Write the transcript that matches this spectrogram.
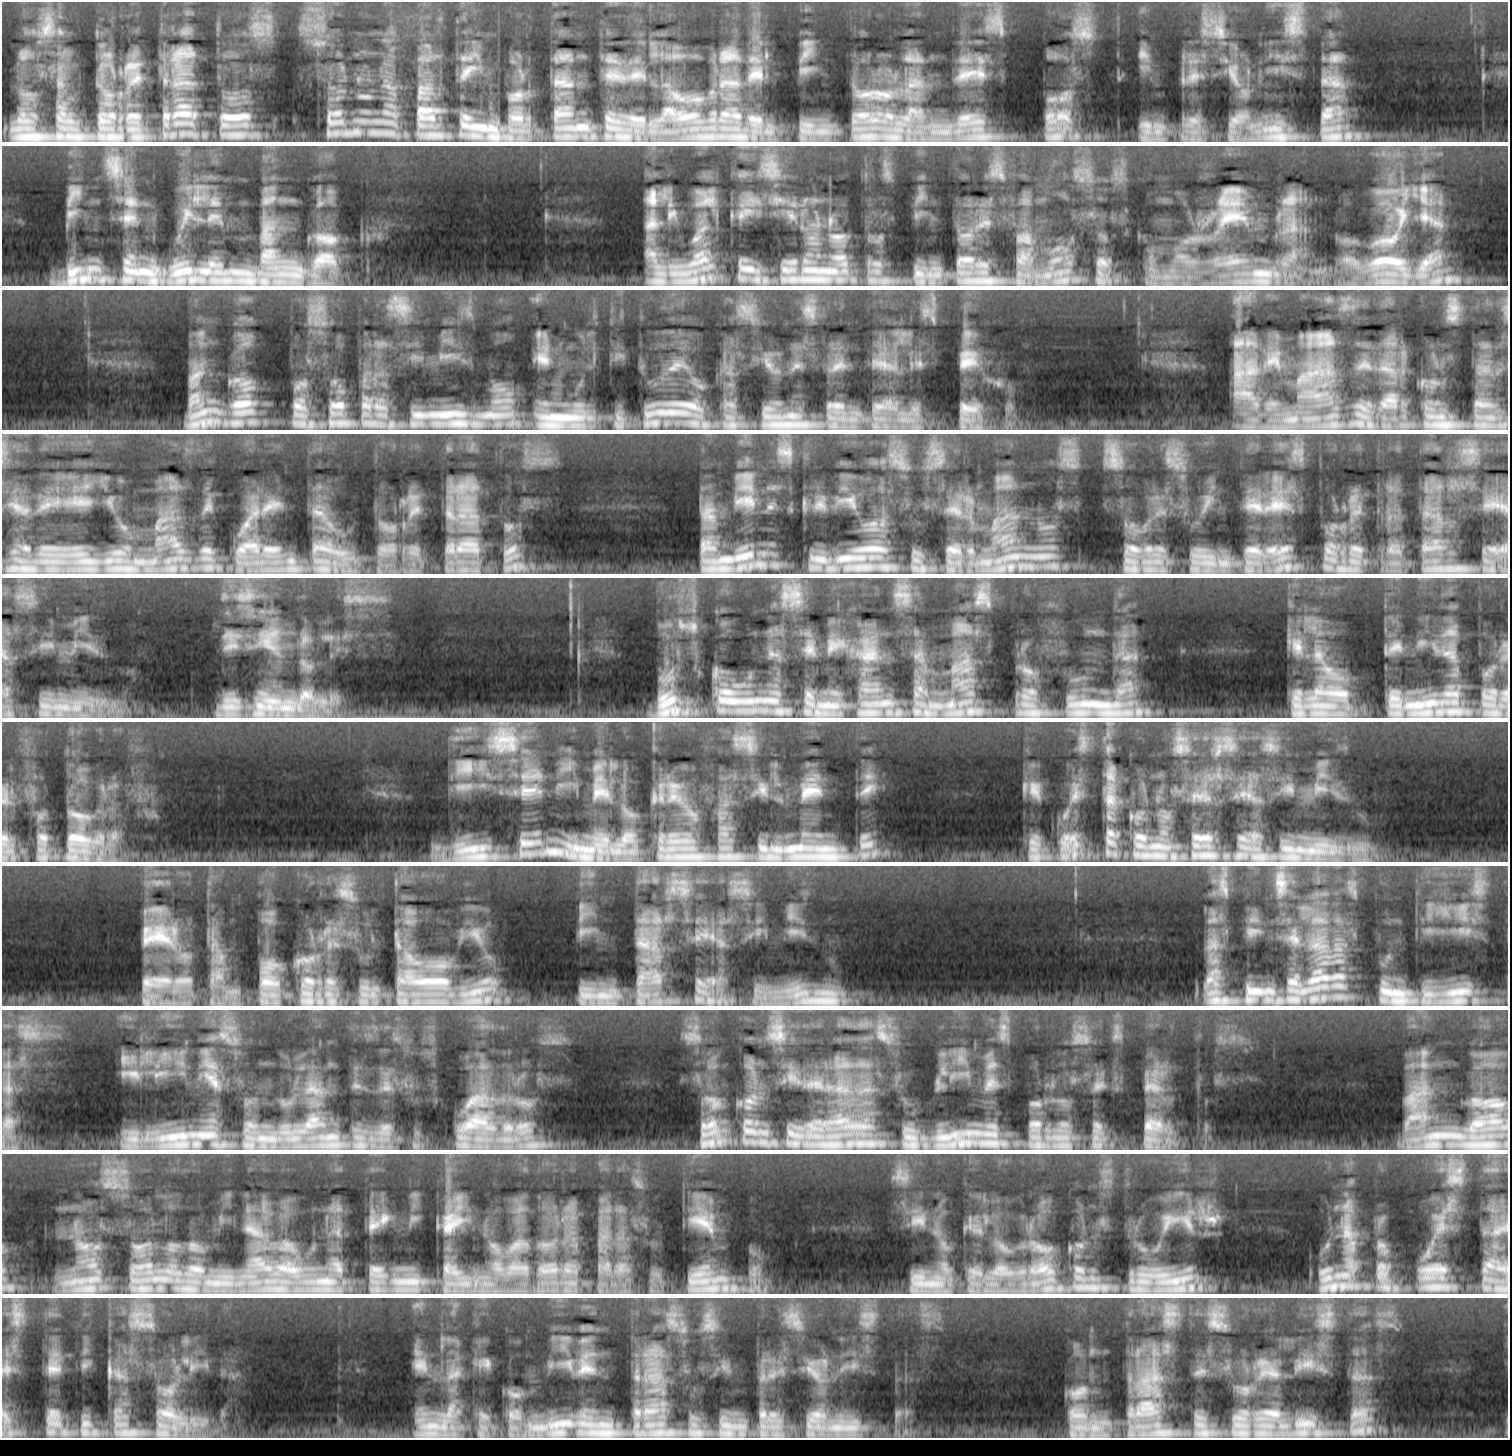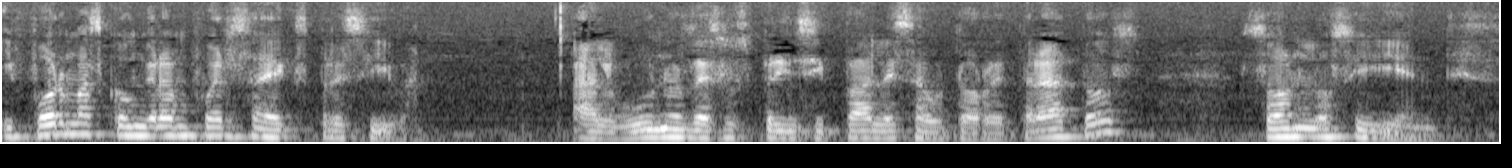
Los autorretratos son una parte importante de la obra del pintor holandés post-impresionista Vincent Willem van Gogh. Al igual que hicieron otros pintores famosos como Rembrandt o Goya, Van Gogh posó para sí mismo en multitud de ocasiones frente al espejo. Además de dar constancia de ello más de 40 autorretratos, también escribió a sus hermanos sobre su interés por retratarse a sí mismo, diciéndoles, Busco una semejanza más profunda que la obtenida por el fotógrafo. Dicen, y me lo creo fácilmente, que cuesta conocerse a sí mismo, pero tampoco resulta obvio pintarse a sí mismo. Las pinceladas puntillistas y líneas ondulantes de sus cuadros son consideradas sublimes por los expertos. Van Gogh no sólo dominaba una técnica innovadora para su tiempo, sino que logró construir una propuesta estética sólida, en la que conviven trazos impresionistas, contrastes surrealistas y formas con gran fuerza expresiva. Algunos de sus principales autorretratos son los siguientes.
